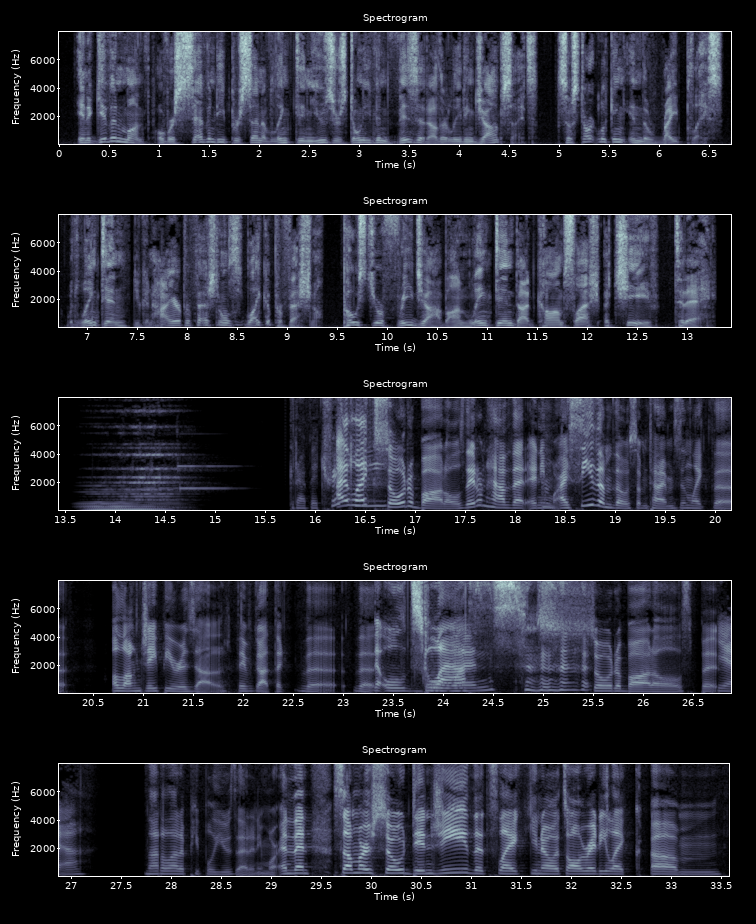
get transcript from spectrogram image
In a given month, over 70% of LinkedIn users don't even visit other leading job sites. So start looking in the right place. With LinkedIn, you can hire professionals like a professional. Post your free job on linkedin.com slash achieve today. I like soda bottles. They don't have that anymore. I see them though sometimes in like the along JP Rizal. They've got the the the, The old glass soda bottles, but Yeah. Not a lot of people use that anymore. And then some are so dingy that's like you know it's already like um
